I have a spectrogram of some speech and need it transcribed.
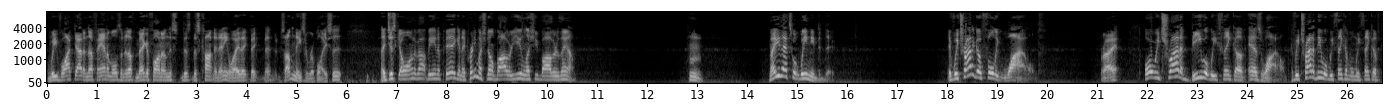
We've wiped out enough animals and enough megafauna on this this, this continent anyway. They, they, they something needs to replace it. They just go on about being a pig, and they pretty much don't bother you unless you bother them. Hmm. Maybe that's what we need to do. If we try to go fully wild, right? Or we try to be what we think of as wild. If we try to be what we think of when we think of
